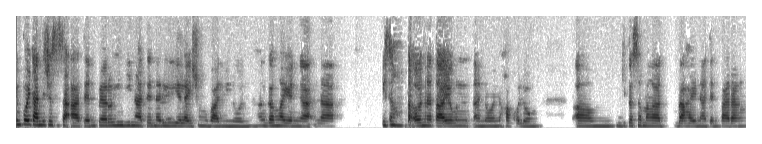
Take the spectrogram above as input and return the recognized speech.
importante siya sa atin, pero hindi natin na-realize yung value nun. Hanggang ngayon nga na isang taon na tayong ano, nakakulong um, dito sa mga bahay natin, parang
